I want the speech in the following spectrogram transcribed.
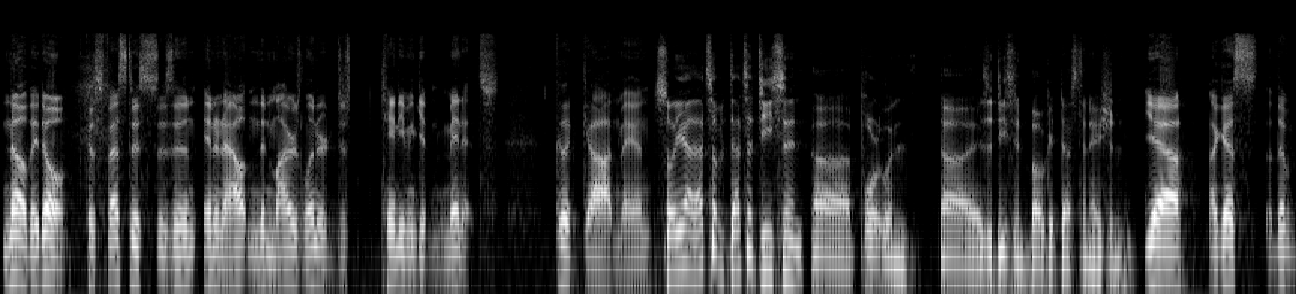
no, they don't because Festus is in in and out, and then Meyers Leonard just can't even get minutes. Good God, man. So yeah, that's a that's a decent uh, Portland uh, is a decent Bogut destination. Yeah, I guess the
